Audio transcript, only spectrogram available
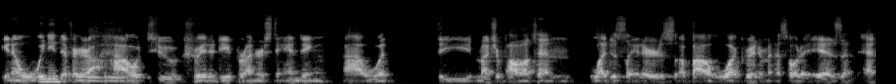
you know, we need to figure out mm-hmm. how to create a deeper understanding uh, with the metropolitan legislators about what Greater Minnesota is and, and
